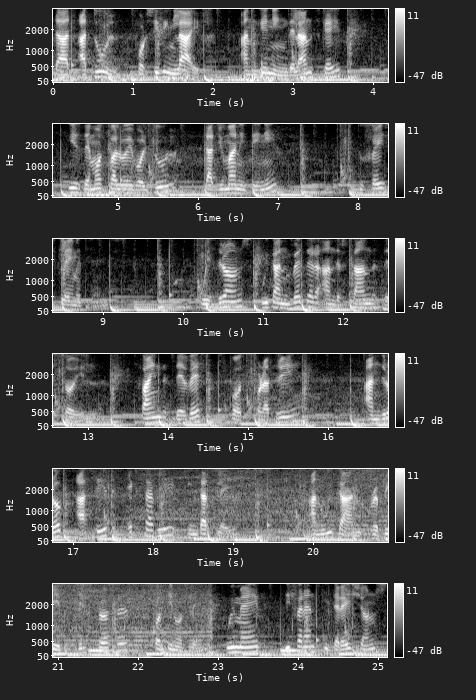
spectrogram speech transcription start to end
that a tool for saving life and greening the landscape is the most valuable tool that humanity needs to face climate change. With drones, we can better understand the soil, find the best spot for a tree, and drop a seed exactly in that place. And we can repeat this process continuously. We made different iterations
